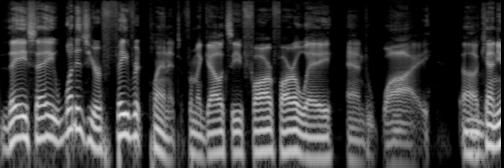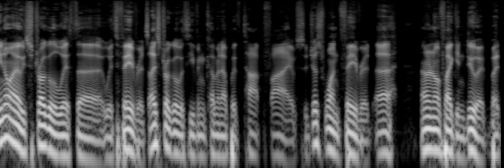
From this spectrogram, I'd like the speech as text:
they say, What is your favorite planet from a galaxy far, far away and why? Uh, Mm. Ken, you know I always struggle with uh, with favorites. I struggle with even coming up with top five. So just one favorite. Uh, I don't know if I can do it, but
